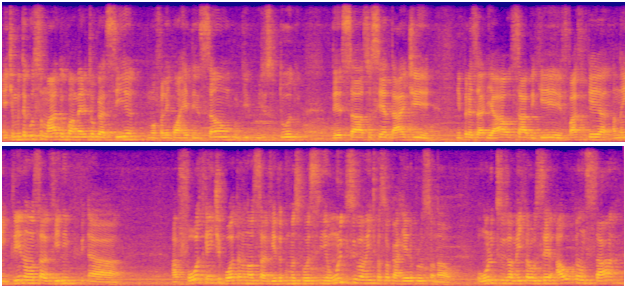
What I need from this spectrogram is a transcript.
a gente é muito acostumado com a meritocracia, como eu falei, com a retenção, com isso tudo, dessa sociedade empresarial, sabe, que faz com que inclina a nossa vida, a, a força que a gente bota na nossa vida como se fosse único e exclusivamente para a sua carreira profissional, ou único e exclusivamente para você alcançar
